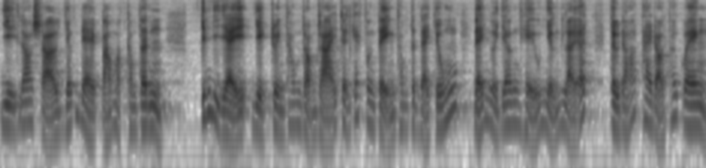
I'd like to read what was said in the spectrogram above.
vì lo sợ vấn đề bảo mật thông tin. Chính vì vậy, việc truyền thông rộng rãi trên các phương tiện thông tin đại chúng để người dân hiểu những lợi ích, từ đó thay đổi thói quen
